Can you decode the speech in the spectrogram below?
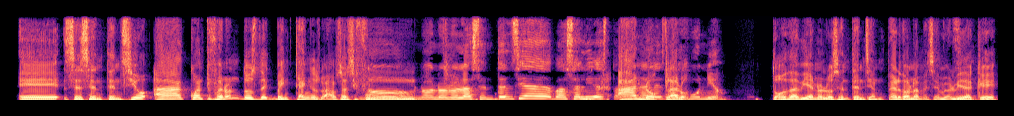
eh, se sentenció a, ¿cuánto fueron? Dos de 20 años, ¿va? O sea, si fue no, un... No, no, no, la sentencia va a salir hasta ah, no, claro. de junio. Todavía no lo sentencian. Perdóname, se me olvida que,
